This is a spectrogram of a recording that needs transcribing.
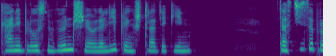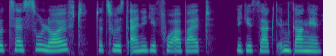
keine bloßen Wünsche oder Lieblingsstrategien. Dass dieser Prozess so läuft, dazu ist einige Vorarbeit, wie gesagt, im Gange.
